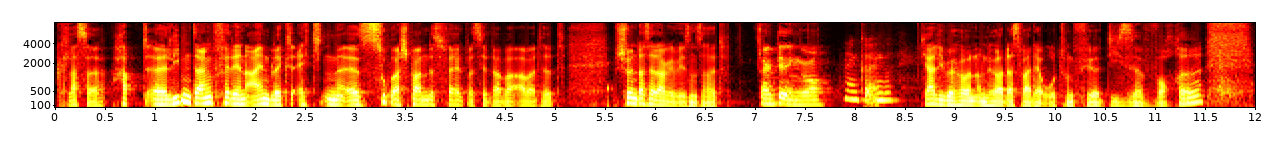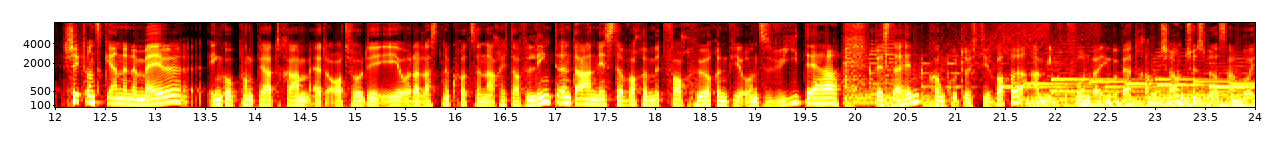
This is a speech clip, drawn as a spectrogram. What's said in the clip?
Klasse. Habt äh, lieben Dank für den Einblick. Echt ein äh, super spannendes Feld, was ihr da bearbeitet. Schön, dass ihr da gewesen seid. Danke, Ingo. Danke, Ingo. Ja, liebe Hörerinnen und Hörer, das war der O-Ton für diese Woche. Schickt uns gerne eine Mail, ingo.bertram.orto.de oder lasst eine kurze Nachricht auf LinkedIn da. Nächste Woche Mittwoch hören wir uns wieder. Bis dahin, kommt gut durch die Woche. Am Mikrofon war Ingo Bertram. Ciao und tschüss aus Hamburg.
